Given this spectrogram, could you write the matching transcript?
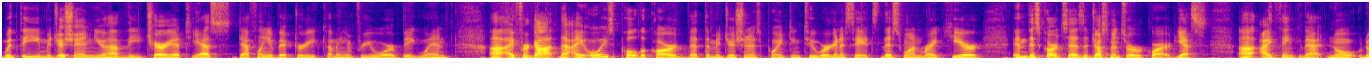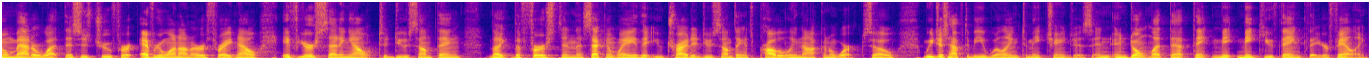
With the Magician, you have the Chariot. Yes, definitely a victory coming in for you or a big win. Uh, I forgot that I always pull the card that the Magician is pointing to. We're going to say it's this one right here. And this card says adjustments are required. Yes, uh, I think that no, no matter what, this is true for everyone on Earth right now. If you're setting out to do something, like the first and the second way that you try to do something, it's probably not going to work. So we just have to be willing to make changes. And, and don't let that th- make you think that you're failing.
